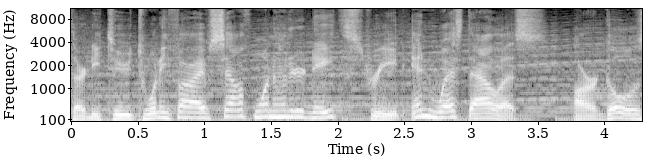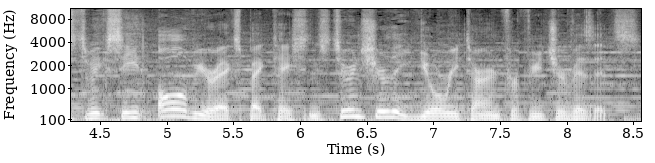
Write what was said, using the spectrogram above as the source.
3225 South 108th Street in West Allis. Our goal is to exceed all of your expectations to ensure that you'll return for future visits.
